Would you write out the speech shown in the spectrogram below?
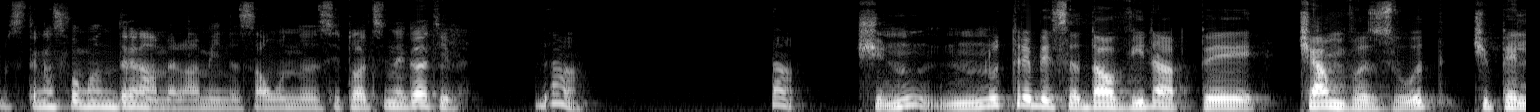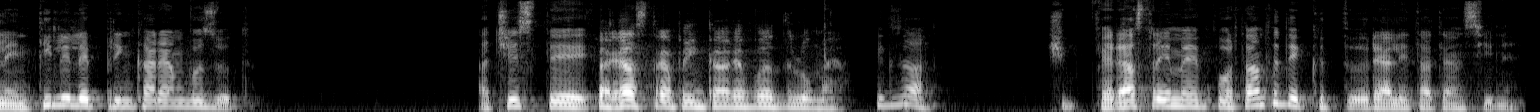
se transformă în drame la mine sau în situații negative. Da. Da. Și nu, nu trebuie să dau vina pe ce am văzut, ci pe lentilele prin care am văzut. Aceste... Fereastra prin care văd lumea. Exact. Și fereastra e mai importantă decât realitatea în sine.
